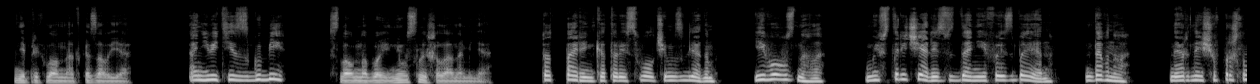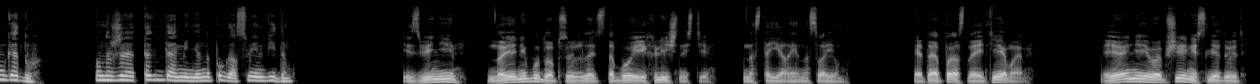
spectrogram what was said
— непреклонно отказал я. «Они ведь из Губи?» — словно бы не услышала она меня. «Тот парень, который с волчьим взглядом. Его узнала. Мы встречались в здании ФСБН. Давно. Наверное, еще в прошлом году. Он уже тогда меня напугал своим видом». «Извини, но я не буду обсуждать с тобой их личности», — настоял я на своем. «Это опасная тема, и о ней вообще не следует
